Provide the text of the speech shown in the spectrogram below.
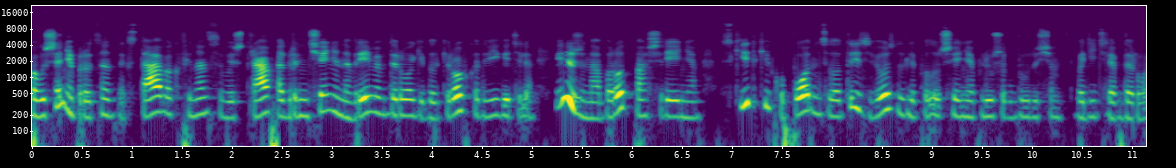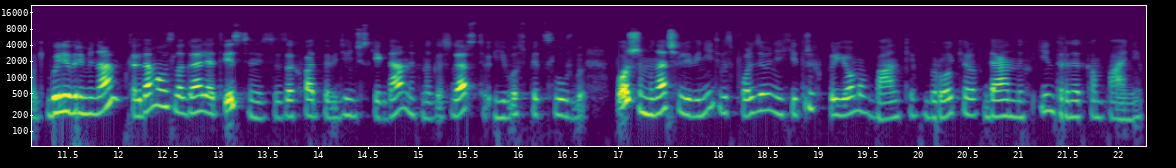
повышения процентных ставок, финансовый штраф, ограничения на время в дороге, блокировка двигателя или же наоборот поощрение, скидки, купоны, золотые звезды для получения плюшек в будущем водителя в дороге. Были времена, когда мы возлагали ответственность за захват поведенческих данных на государство и его спецслужбы. Позже мы начали винить в использовании хитрых приемов банки, брокеров, данных и интернет-компаний.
